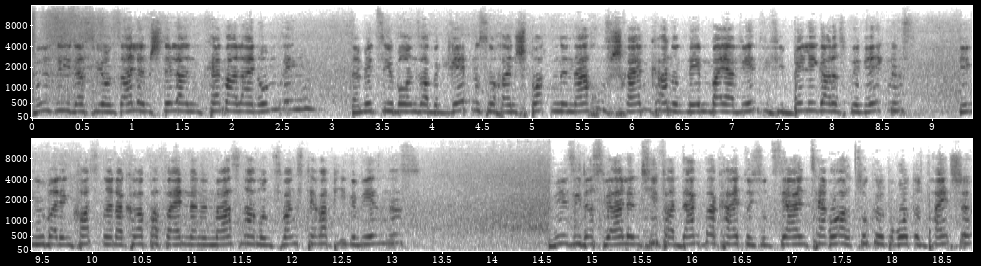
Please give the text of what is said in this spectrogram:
Will sie, dass wir uns alle im stillen Kämmerlein umbringen? damit sie über unser Begräbnis noch einen spottenden Nachruf schreiben kann und nebenbei erwähnt, wie viel billiger das Begräbnis gegenüber den Kosten einer körperverändernden Maßnahme und Zwangstherapie gewesen ist? Will sie, dass wir alle in tiefer Dankbarkeit durch sozialen Terror, Zuckerbrot und Peitsche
